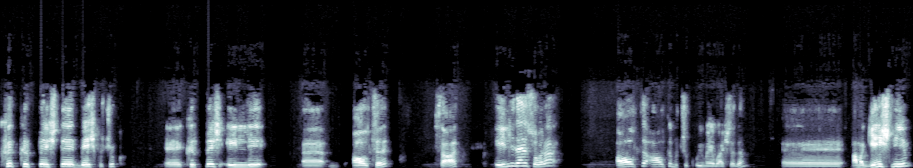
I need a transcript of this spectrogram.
40-45'te 5,5. E, 45-50 e, 6 saat. 50'den sonra 6-6,5 uyumaya başladım. E, ama gençliğim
